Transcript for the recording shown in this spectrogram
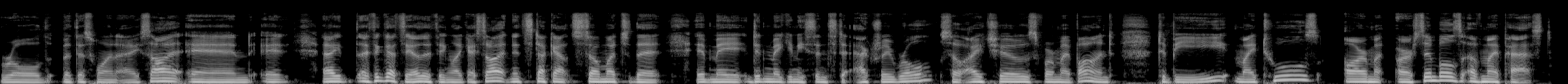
rolled, but this one I saw it and it. I I think that's the other thing. Like I saw it and it stuck out so much that it may it didn't make any sense to actually roll. So I chose for my bond to be my tools are my are symbols of my past,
